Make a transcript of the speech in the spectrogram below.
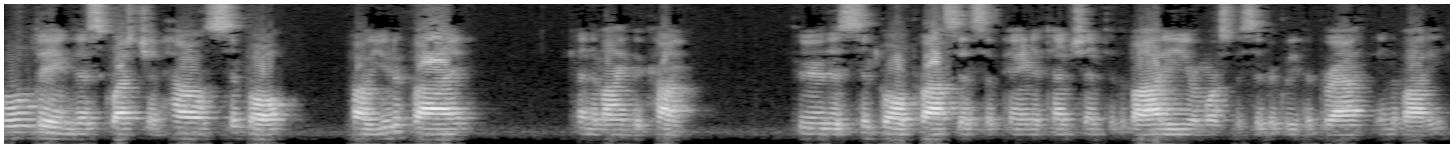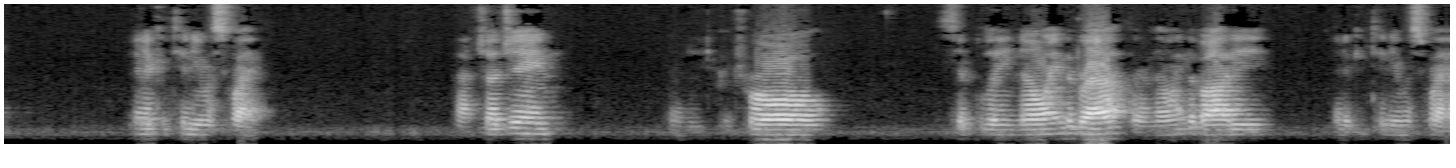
Holding this question, how simple, how unified can the mind become through this simple process of paying attention to the body, or more specifically the breath in the body, in a continuous way. Not judging, no need to control, simply knowing the breath or knowing the body in a continuous way.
